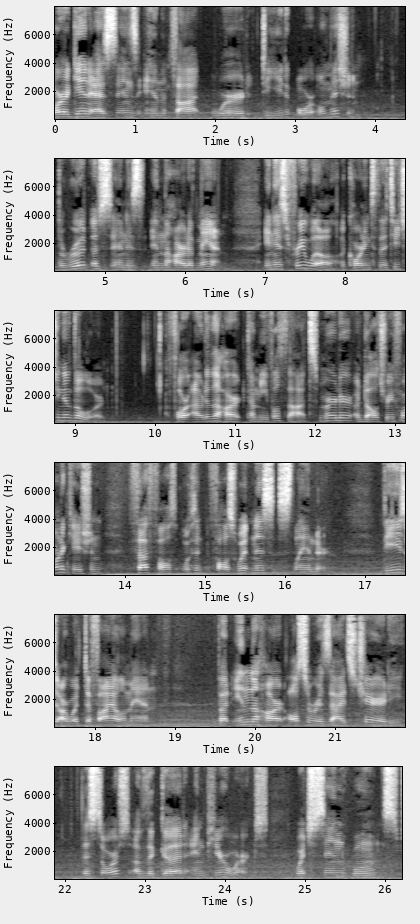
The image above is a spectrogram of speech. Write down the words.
or again as sins in thought, word, deed, or omission. The root of sin is in the heart of man, in his free will, according to the teaching of the Lord. For out of the heart come evil thoughts, murder, adultery, fornication, theft, false, false witness, slander. These are what defile a man. But in the heart also resides charity, the source of the good and pure works, which sin wounds.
